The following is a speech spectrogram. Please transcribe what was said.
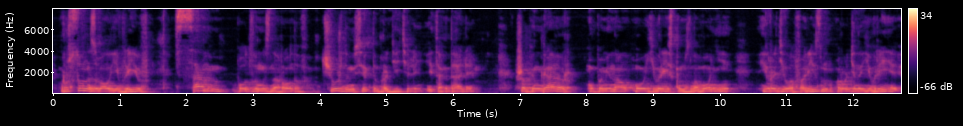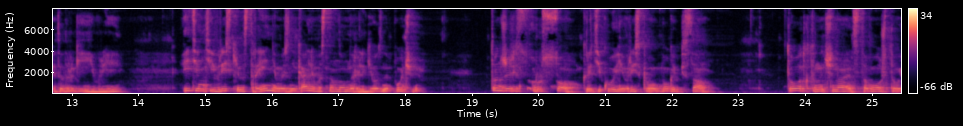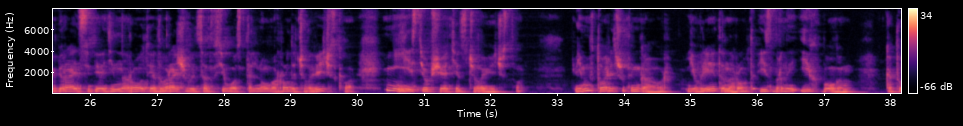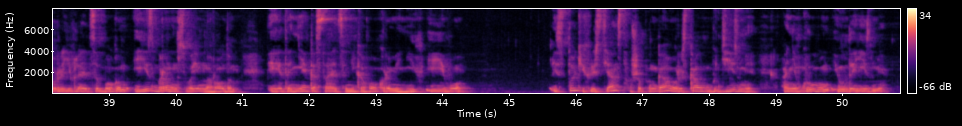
Руссо называл евреев самым подлым из народов, чуждым всех добродетелей и так далее. Шопенгауэр упоминал о еврейском зловонии и родил афоризм «Родина еврея – это другие евреи». Эти антиеврейские настроения возникали в основном на религиозной почве. Тот же Руссо, критикуя еврейского бога, писал – тот, кто начинает с того, что выбирает себе один народ и отворачивается от всего остального рода человеческого, не есть общий отец человечества. Ему вторит Шопенгауэр. Евреи – это народ, избранный их Богом, который является Богом и избранным своим народом, и это не касается никого, кроме них и его. Истоки христианства Шопенгауэр искал в буддизме, а не в грубом иудаизме –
